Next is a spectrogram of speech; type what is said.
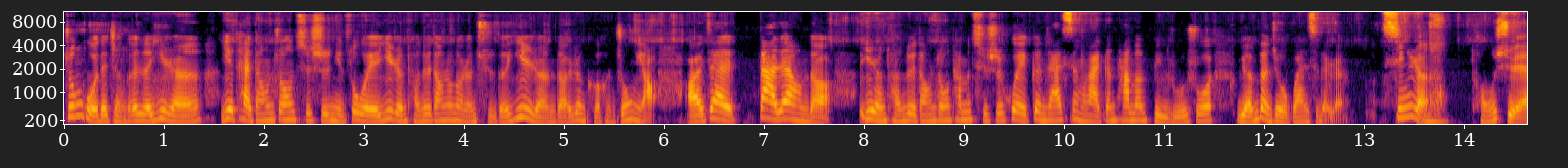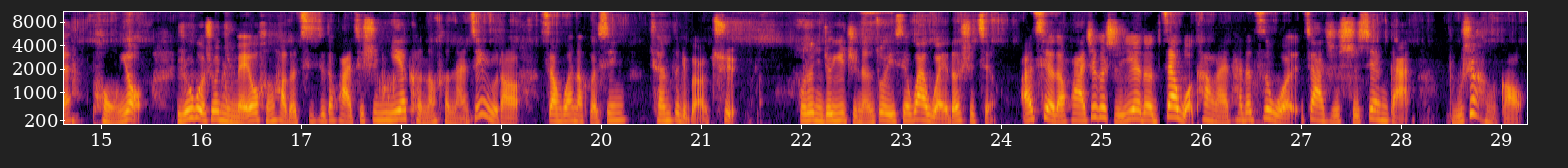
中国的整个的艺人业态当中，其实你作为艺人团队当中的人，取得艺人的认可很重要。而在大量的艺人团队当中，他们其实会更加信赖跟他们，比如说原本就有关系的人、亲人、同学、朋友。如果说你没有很好的契机的话，其实你也可能很难进入到相关的核心圈子里边去，或者你就一直能做一些外围的事情。而且的话，这个职业的，在我看来，它的自我价值实现感不是很高。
